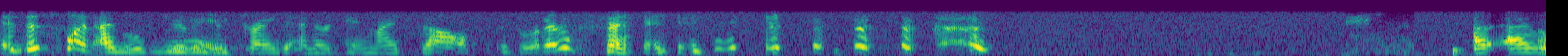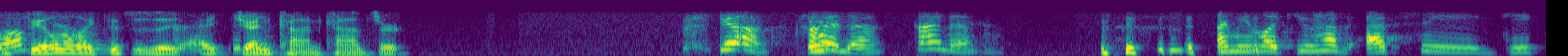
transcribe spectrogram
At this point, I'm really just trying to entertain myself. Is what I'm saying. I, I I'm feeling like this is a, a Gen Con concert. yeah, kinda, kinda. I mean, like you have Etsy geek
